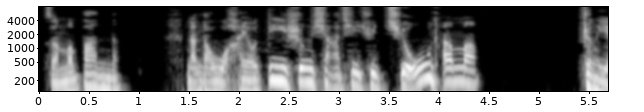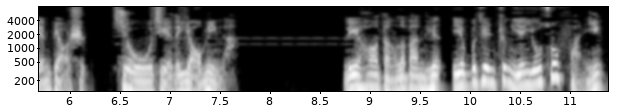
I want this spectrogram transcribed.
怎么办呢？难道我还要低声下气去求他吗？郑岩表示纠结的要命啊！李浩等了半天，也不见郑岩有所反应，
